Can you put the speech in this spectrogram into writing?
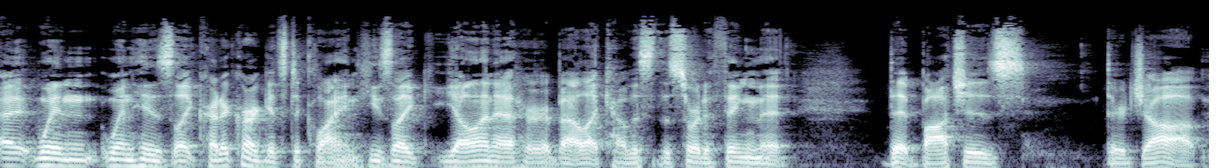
uh, when when his like credit card gets declined he's like yelling at her about like how this is the sort of thing that that botches their job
